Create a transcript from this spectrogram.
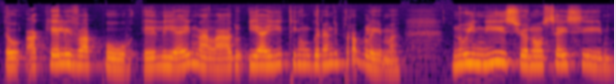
Então, aquele vapor ele é inalado e aí tem um grande problema. No início, eu não sei se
